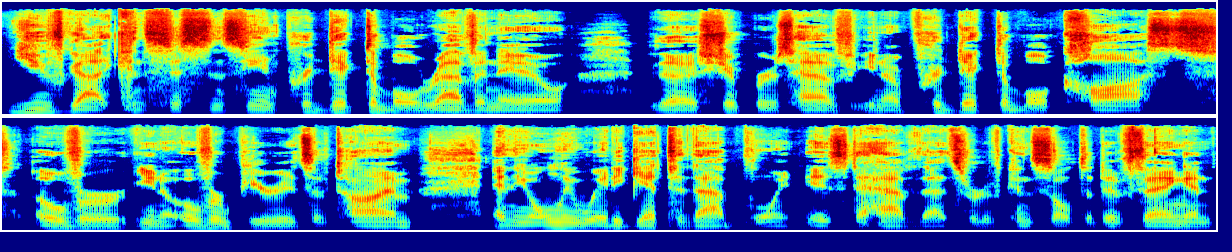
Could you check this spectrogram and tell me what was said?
you've got consistency and predictable revenue. The shippers have, you know, predictable costs over, you know, over periods of time. And the only way to get to that point is to have that sort of consultative thing. And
